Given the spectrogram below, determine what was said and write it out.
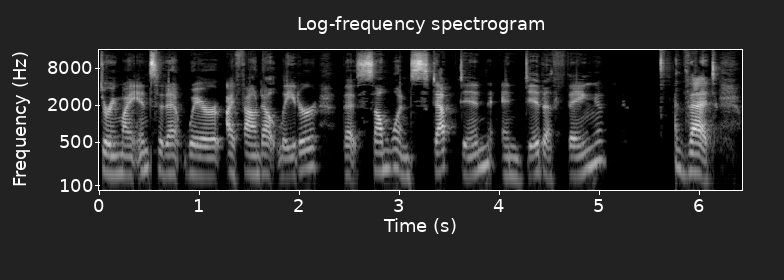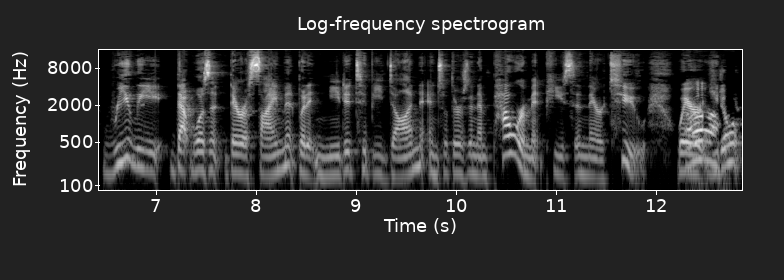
during my incident where i found out later that someone stepped in and did a thing that really that wasn't their assignment but it needed to be done. And so there's an empowerment piece in there too where oh. you don't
